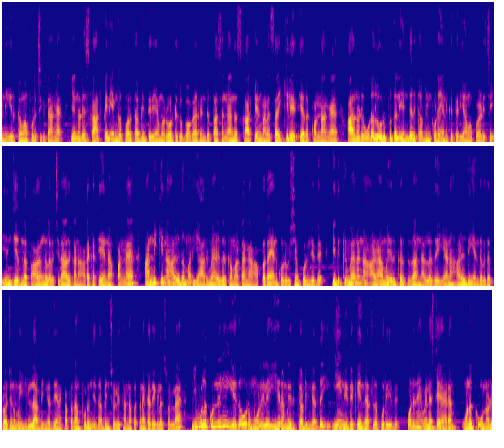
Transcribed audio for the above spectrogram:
என்னை இறுக்கமாக பிடிச்சிக்கிட்டாங்க. என்னுடைய ஸ்கார்பியன் எங்க போறது அப்படின்னு தெரியாம ரோட்டுக்கு போக ரெண்டு பசங்க அந்த ஸ்கார்பியன் மேலே சைக்கிள் ஏற்றி அதை கொன்னாங்க. அதனுடைய உடல் உறுப்புகள் எங்க இருக்கு அப்படின்னு கூட எனக்கு தெரியாமல் போயிடுச்சு. எஞ்சியிருந்த பாகங்களை வச்சு தான் அதுக்கான அடக்கத்தையே நான் பண்ணேன். அன்னைக்கு நான் அழுத மாதிரி யாருமே அழுதுருக்க மாட்டாங்க. அப்பதான் எனக்கு ஒரு விஷயம் புரிஞ்சுது. இதுக்கு மேலே நான் அழாமல் இருக்கிறது தான் நல்லது. ஏன்னா அழுது எந்தவித பிரயோஜனமும் இல்லை அப்படிங்கிறது எனக்கு அப்பதான் புரிஞ்சுது அப்படின்னு சொல்லி தன்னை பற்றின கதைகளை சொல்ல இவளுக்குள்ளேயும் ஏதோ ஒரு மூலையில் ஈரம் இருக்கு அப்படிங்கிறது ஈனிடுக்கு இந்த இடத்துல புரியுது. உடனே வெனஸ்டே ஆடம் உனக்கு உன்னோட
